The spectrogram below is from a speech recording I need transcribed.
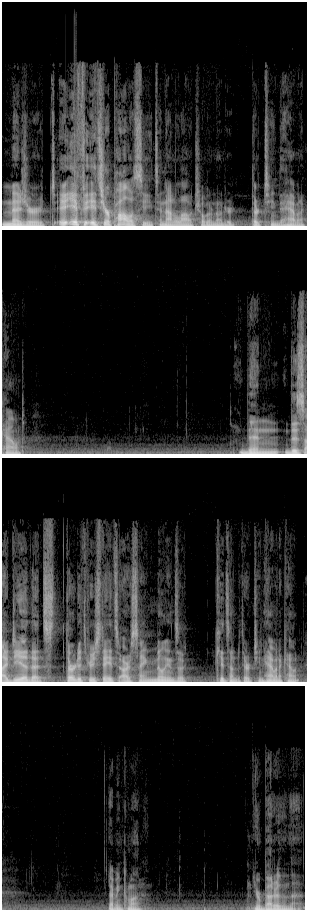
measure. To, if it's your policy to not allow children under 13 to have an account, then this idea that 33 states are saying millions of kids under 13 have an account I mean, come on. You're better than that.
